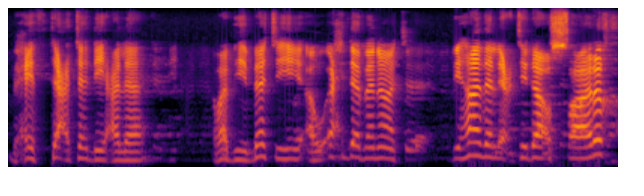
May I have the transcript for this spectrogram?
بحيث تعتدي على ربيبته أو إحدى بناته. بهذا الاعتداء الصارخ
